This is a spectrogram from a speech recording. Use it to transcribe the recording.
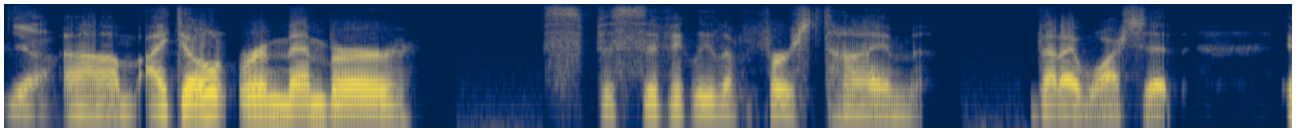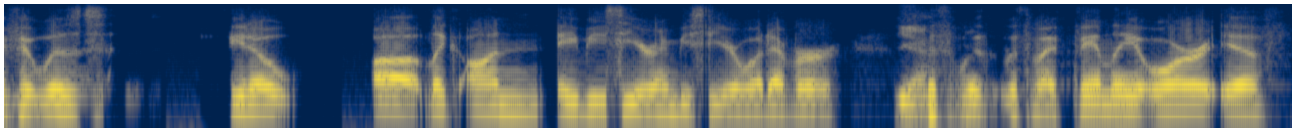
Yeah. Um, I don't remember specifically the first time that I watched it. If it was, you know, uh, like on ABC or NBC or whatever Yeah. with, with with my family, or if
